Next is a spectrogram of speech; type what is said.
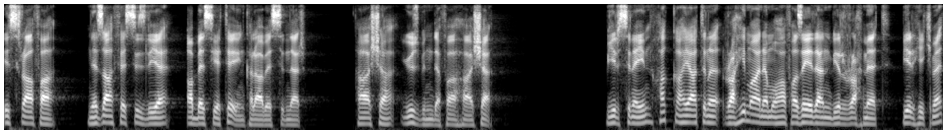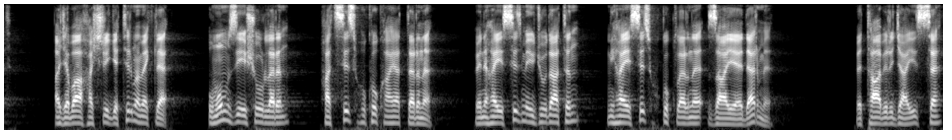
israfa, nezafetsizliğe, abesiyete inkılap etsinler. Haşa, yüz bin defa haşa. Bir sineğin hakkı hayatını rahimane muhafaza eden bir rahmet, bir hikmet, acaba haşri getirmemekle umum zişurların hadsiz hukuk hayatlarını ve nihayetsiz mevcudatın nihayetsiz hukuklarını zayi eder mi? Ve tabiri caizse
